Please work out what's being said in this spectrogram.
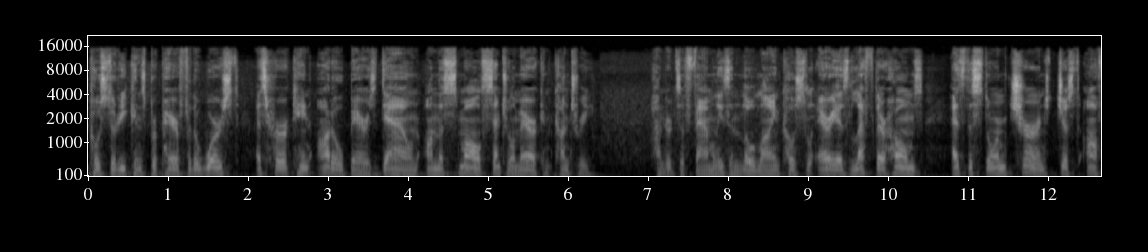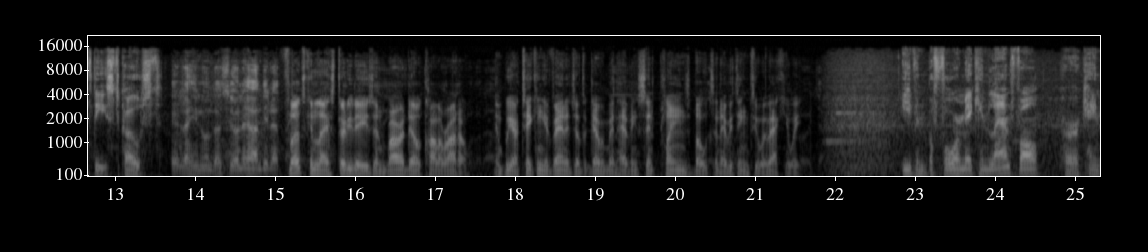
Costa Ricans prepare for the worst as Hurricane Otto bears down on the small Central American country. Hundreds of families in low lying coastal areas left their homes as the storm churned just off the east coast. Floods can last 30 days in Barra del Colorado, and we are taking advantage of the government having sent planes, boats, and everything to evacuate. Even before making landfall, Hurricane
